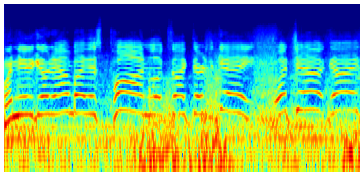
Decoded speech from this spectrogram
We need to go down by this pond. Looks like there's a gate. Watch out, guys.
